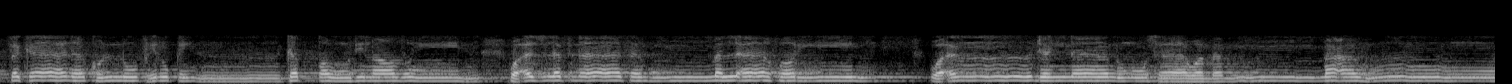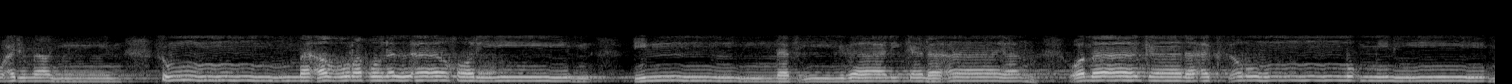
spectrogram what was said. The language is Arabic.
فكان كل فرق كالطود العظيم وأزلفنا ثم الآخرين وأنجينا موسى ومن معه أجمعين ثم أغرقنا الآخرين. إن في ذلك لآية وما كان أكثرهم مؤمنين.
